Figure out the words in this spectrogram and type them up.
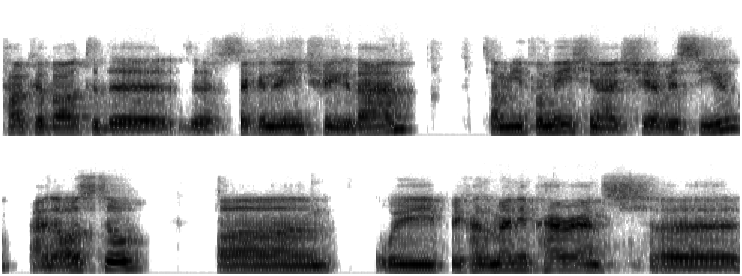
talk about the, the secondary entry exam, some information I share with you, and also um, we because many parents, uh,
